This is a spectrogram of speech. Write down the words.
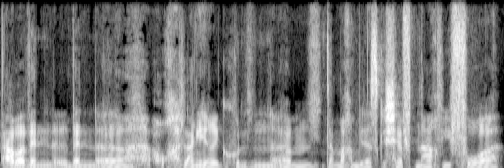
Aber wenn, wenn äh, auch langjährige Kunden, ähm, dann machen wir das Geschäft nach wie vor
